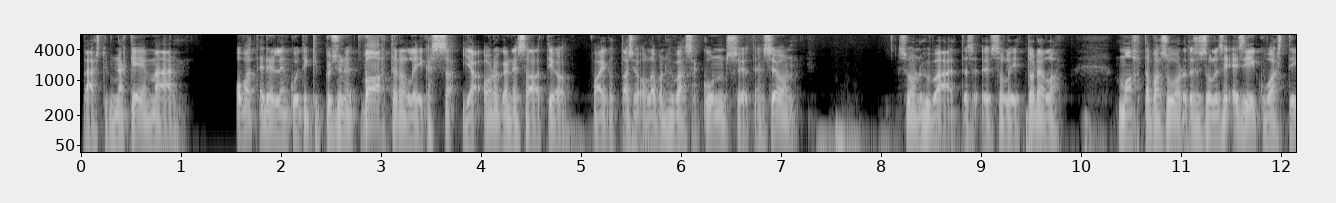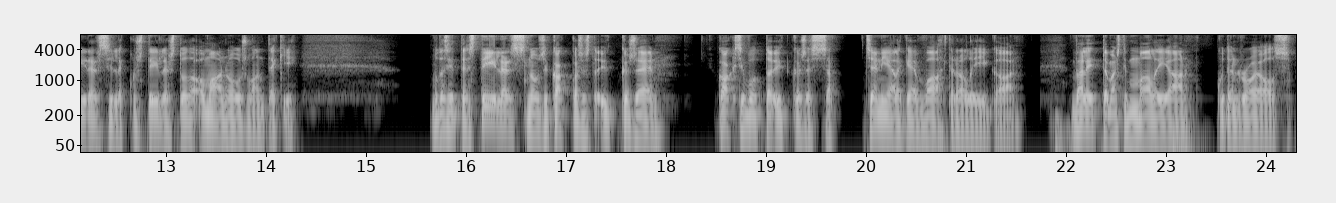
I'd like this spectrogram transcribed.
päästy näkemään. Ovat edelleen kuitenkin pysyneet Vaahteraliikassa ja organisaatio vaikuttaisi olevan hyvässä kunnossa, joten se on, se on hyvä, että se, se oli todella mahtava suoritus. Se oli se esikuva Steelersille, kun Steelers tuota omaa nousuaan teki. Mutta sitten Steelers nousi kakkosesta ykköseen, kaksi vuotta ykkösessä, sen jälkeen Vaahtera liigaan. Välittömästi Maljaan, kuten Royals,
